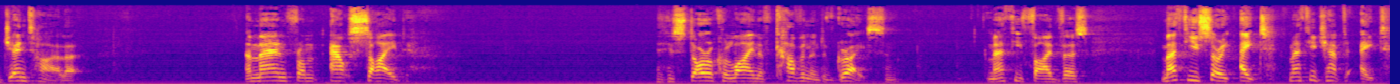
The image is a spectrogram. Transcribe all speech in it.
Gentile, a, man from outside historical line of covenant of grace. And Matthew 5, verse, Matthew, sorry, 8, Matthew chapter 8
